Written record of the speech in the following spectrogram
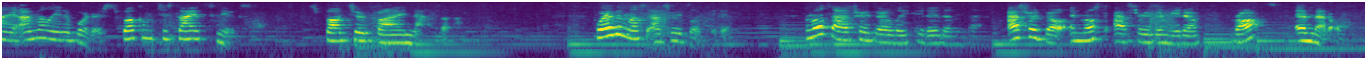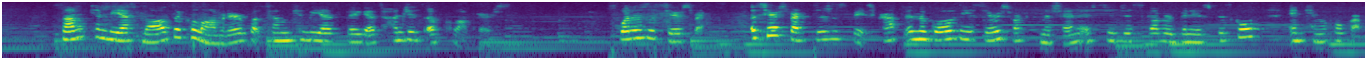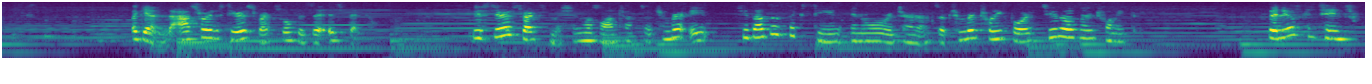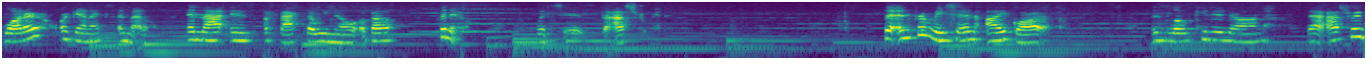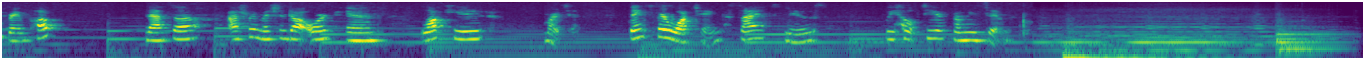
Hi, I'm Elena Borders. Welcome to Science News, sponsored by NASA. Where are the most asteroids located? The most asteroids are located in the asteroid belt, and most asteroids are made of rocks and metal. Some can be as small as a kilometer, but some can be as big as hundreds of kilometers. What is a Osiris-Rex? A Osiris-Rex is a spacecraft, and the goal of the Osiris-Rex mission is to discover Bennu's physical and chemical properties. Again, the asteroid Osiris-Rex will visit is Bennu. The Osiris-Rex mission was launched on September 8, 2016 and will return on September 24, 2023. Bennu contains water, organics, and metal, and that is a fact that we know about Bennu, which is the asteroid. The information I got is located on the Asteroid Brain Pop, NASA, asteroidmission.org, and Lockheed Martin. Thanks for watching Science News. We hope to hear from you soon.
